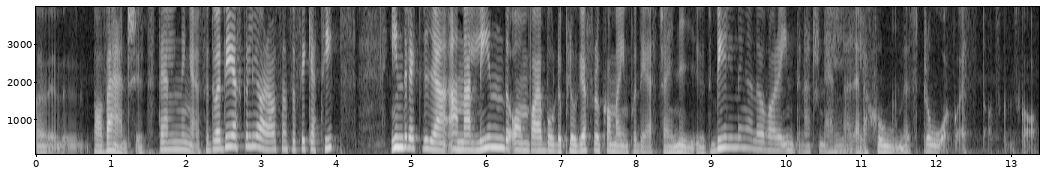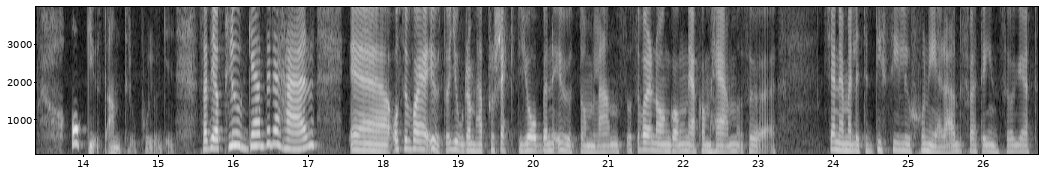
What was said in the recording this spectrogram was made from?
eh, ett par världsutställningar. Så det var det jag skulle göra och sen så fick jag tips indirekt via Anna Lind om vad jag borde plugga för att komma in på deras traineeutbildning. Det Då var det internationella relationer, språk och öststatskunskap. Och just antropologi. Så att jag pluggade det här eh, och så var jag ute och gjorde de här projektjobben utomlands. Och så var det någon gång när jag kom hem och så eh, kände jag mig lite disillusionerad för att jag insåg att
